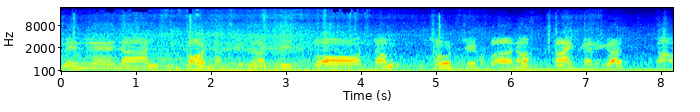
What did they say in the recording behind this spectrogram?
നിന്നെ ഞാൻ തോട്ടത്തിലാക്കി? തോട്ടം സൂക്ഷിപ്പാനോ കായ്ക്കറികൾ ആ,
